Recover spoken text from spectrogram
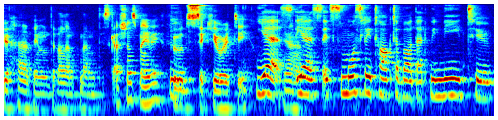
you have in development discussions, maybe food security. Yes, Yeah. yes. It's mostly talked about that we need to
